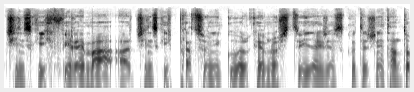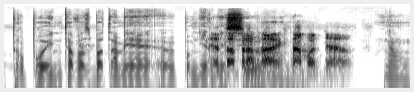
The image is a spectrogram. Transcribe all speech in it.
čínských firm a, a čínských pracovníků velké množství, takže skutečně tam to propojení, ta vazba tam je poměrně je to silná. Pravda, jak tam hodně. No.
